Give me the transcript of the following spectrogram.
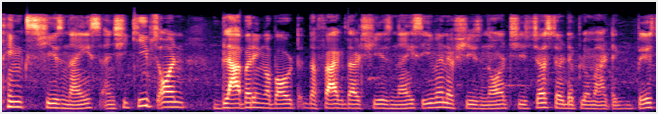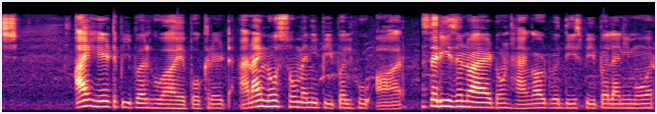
thinks she is nice and she keeps on blabbering about the fact that she is nice even if she's not. She's just a diplomatic bitch. I hate people who are hypocrite and I know so many people who are. That's the reason why I don't hang out with these people anymore.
